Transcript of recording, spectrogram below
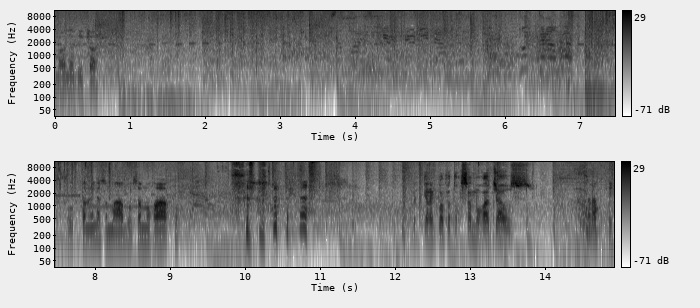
Bala dito Putang ina, sumabog sa mukha ko. Ba't ka nagpapatok sa mukha, Charles? Sarap eh.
